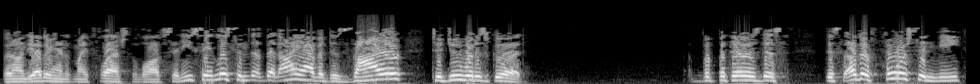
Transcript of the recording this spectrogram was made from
but on the other hand, with my flesh, the law of sin. He's saying, listen, that, that I have a desire to do what is good. But, but there is this, this other force in me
